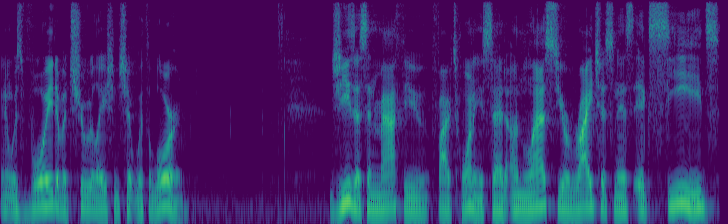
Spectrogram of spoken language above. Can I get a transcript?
And it was void of a true relationship with the Lord. Jesus in Matthew 5:20 said, "Unless your righteousness exceeds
